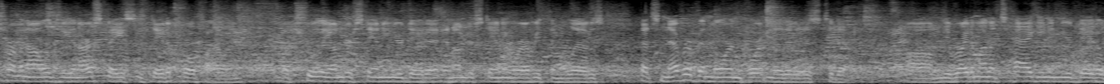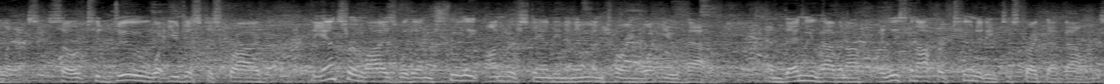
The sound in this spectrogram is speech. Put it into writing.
terminology in our space is data profiling, or truly understanding your data and understanding where everything lives. That's never been more important than it is today. Um, the right amount of tagging in your data lakes. So to do what you just described, the answer lies within truly understanding and inventorying what you have and then you have an at least an opportunity to strike that balance.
